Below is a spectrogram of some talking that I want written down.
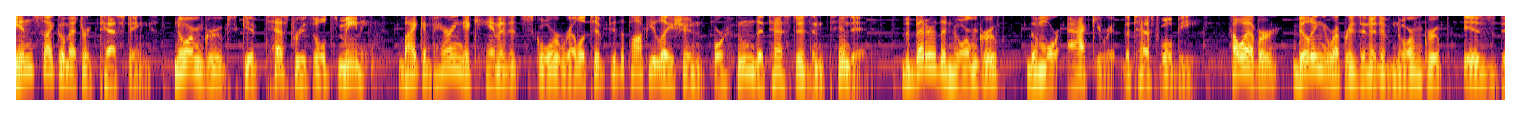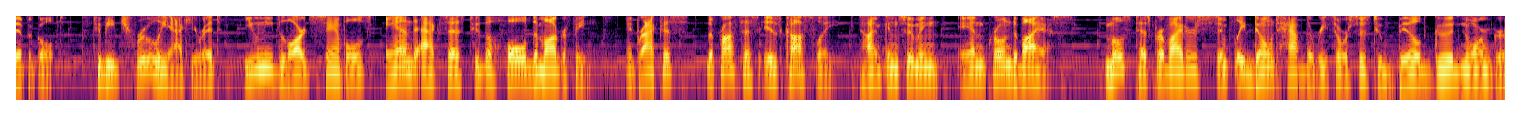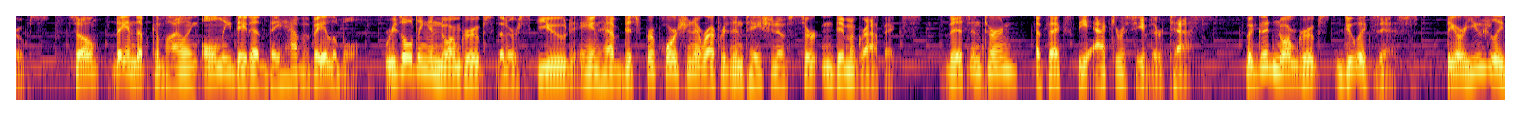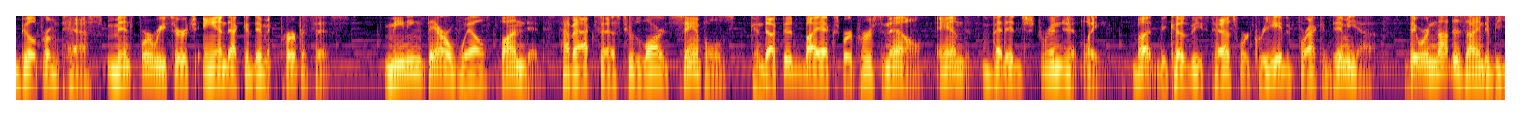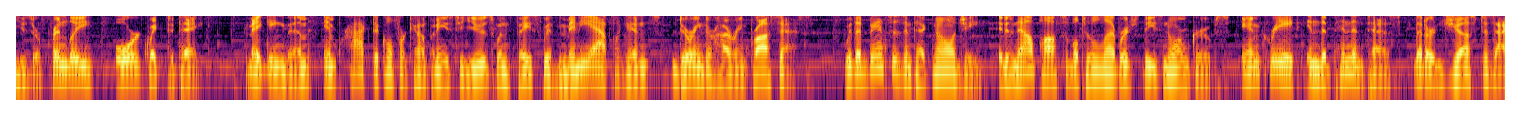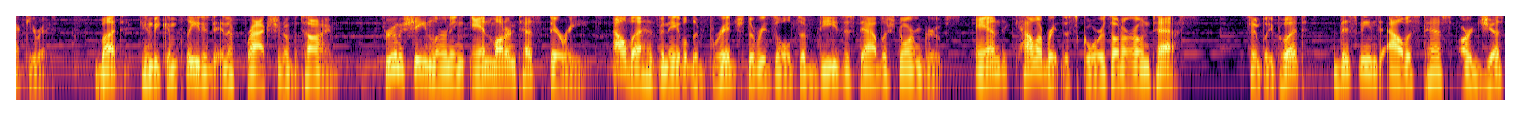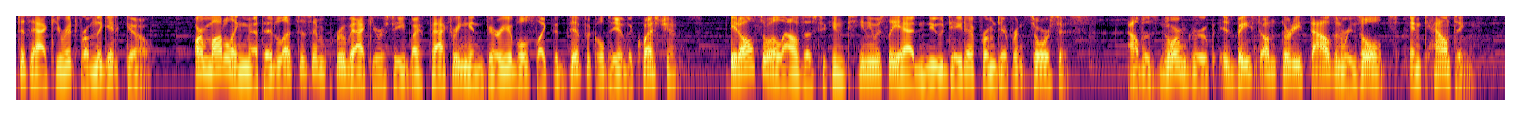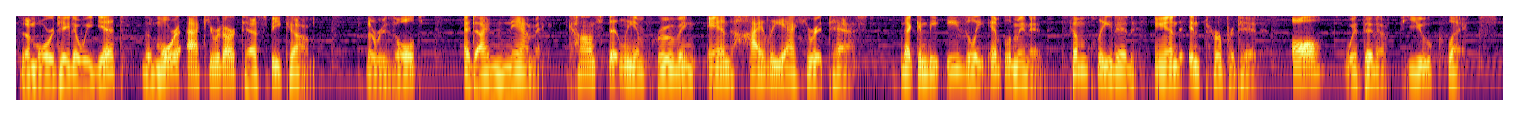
In psychometric testing, norm groups give test results meaning by comparing a candidate's score relative to the population for whom the test is intended. The better the norm group, the more accurate the test will be. However, building a representative norm group is difficult. To be truly accurate, you need large samples and access to the whole demography. In practice, the process is costly, time-consuming, and prone to bias. Most test providers simply don't have the resources to build good norm groups, so they end up compiling only data they have available, resulting in norm groups that are skewed and have disproportionate representation of certain demographics. This, in turn, affects the accuracy of their tests. But good norm groups do exist. They are usually built from tests meant for research and academic purposes, meaning they are well funded, have access to large samples, conducted by expert personnel, and vetted stringently. But because these tests were created for academia, they were not designed to be user-friendly or quick to take, making them impractical for companies to use when faced with many applicants during their hiring process. With advances in technology, it is now possible to leverage these norm groups and create independent tests that are just as accurate, but can be completed in a fraction of the time. Through machine learning and modern test theory, Alva has been able to bridge the results of these established norm groups and calibrate the scores on our own tests. Simply put, this means Alva's tests are just as accurate from the get-go. Our modeling method lets us improve accuracy by factoring in variables like the difficulty of the questions. It also allows us to continuously add new data from different sources. Alva's norm group is based on 30,000 results and counting. The more data we get, the more accurate our tests become. The result? A dynamic, constantly improving, and highly accurate test that can be easily implemented, completed, and interpreted, all within a few clicks.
